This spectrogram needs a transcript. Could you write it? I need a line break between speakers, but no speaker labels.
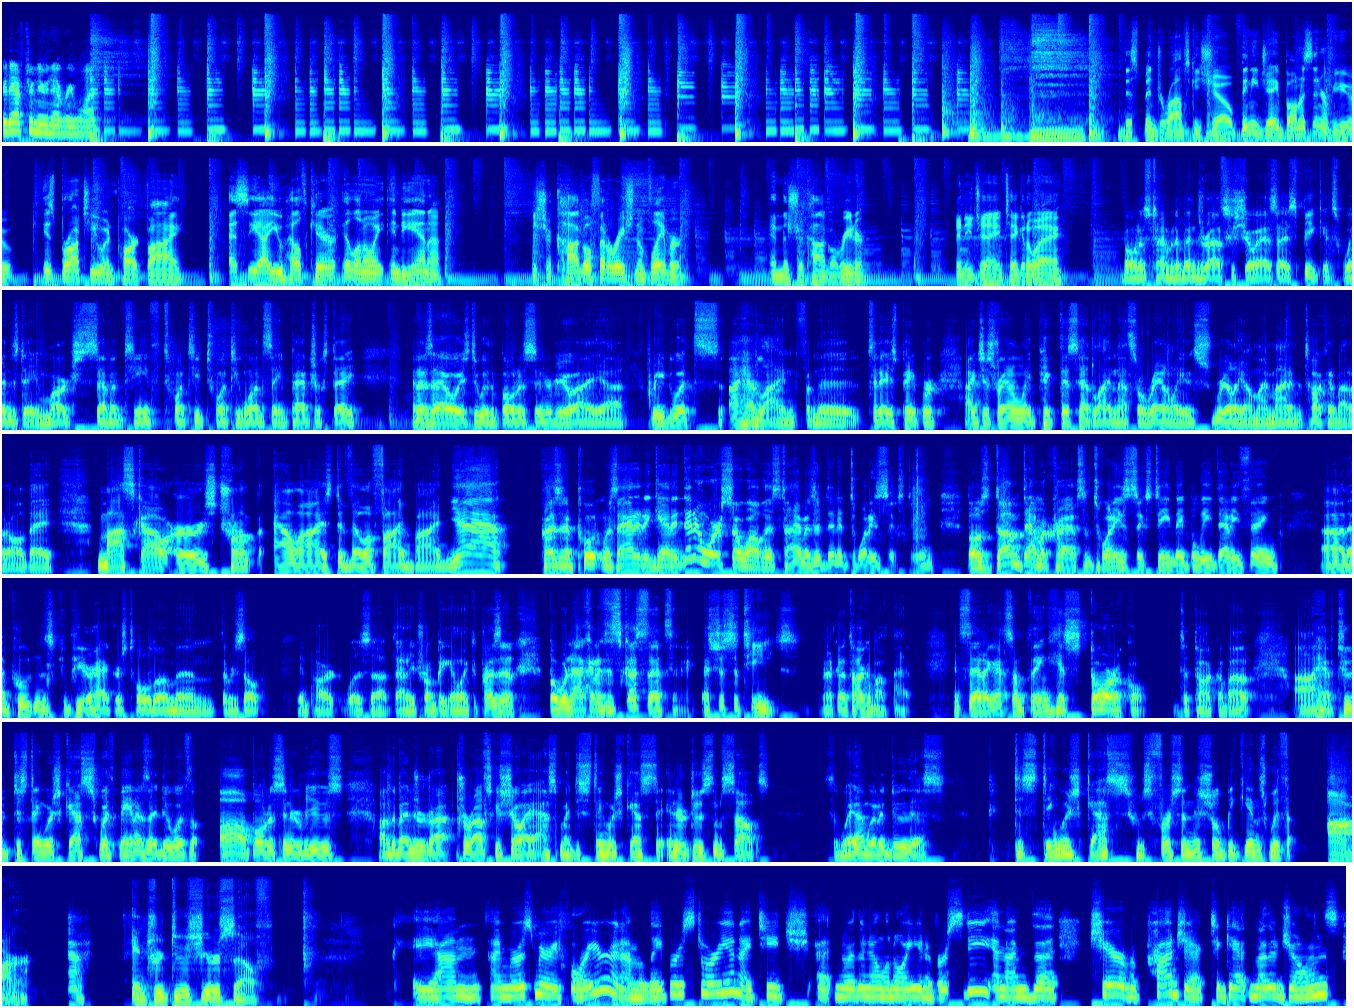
Good afternoon, everyone.
This Ben Joravsky Show, Benny J bonus interview, is brought to you in part by SEIU Healthcare, Illinois, Indiana, the Chicago Federation of Labor, and the Chicago Reader. Benny J, take it away.
Bonus time in the Ben Joravsky Show as I speak. It's Wednesday, March 17th, 2021, St. Patrick's Day. And as I always do with a bonus interview, I uh, read what's a headline from the today's paper. I just randomly picked this headline, not so randomly. It's really on my mind. I've been talking about it all day. Moscow urged Trump allies to vilify Biden. Yeah, President Putin was at it again. It didn't work so well this time as it did in 2016. Those dumb Democrats in 2016, they believed anything uh, that Putin's computer hackers told him, and the result, in part, was uh, Donald Trump being elected president. But we're not going to discuss that today. That's just a tease. We're not going to talk about that. Instead, I got something historical to talk about. Uh, I have two distinguished guests with me, and as I do with all bonus interviews on the Ben Joravsky Show, I ask my distinguished guests to introduce themselves. So the way I'm going to do this. Distinguished guests whose first initial begins with R. Yeah. Introduce yourself.
Okay, um, I'm Rosemary Feurer, and I'm a labor historian. I teach at Northern Illinois University, and I'm the chair of a project to get Mother Jones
